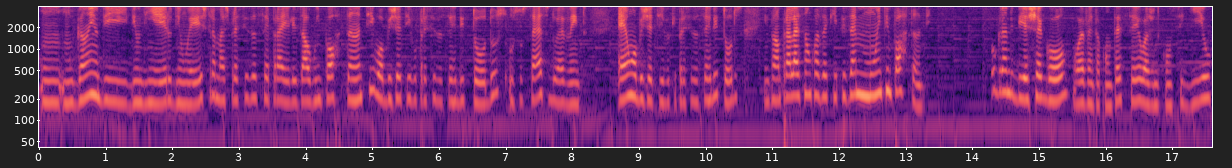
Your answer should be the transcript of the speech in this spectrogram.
um, um ganho de, de um dinheiro, de um extra, mas precisa ser para eles algo importante. O objetivo precisa ser de todos, o sucesso do evento é um objetivo que precisa ser de todos, então a pré-eleição com as equipes é muito importante. O grande dia chegou, o evento aconteceu, a gente conseguiu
